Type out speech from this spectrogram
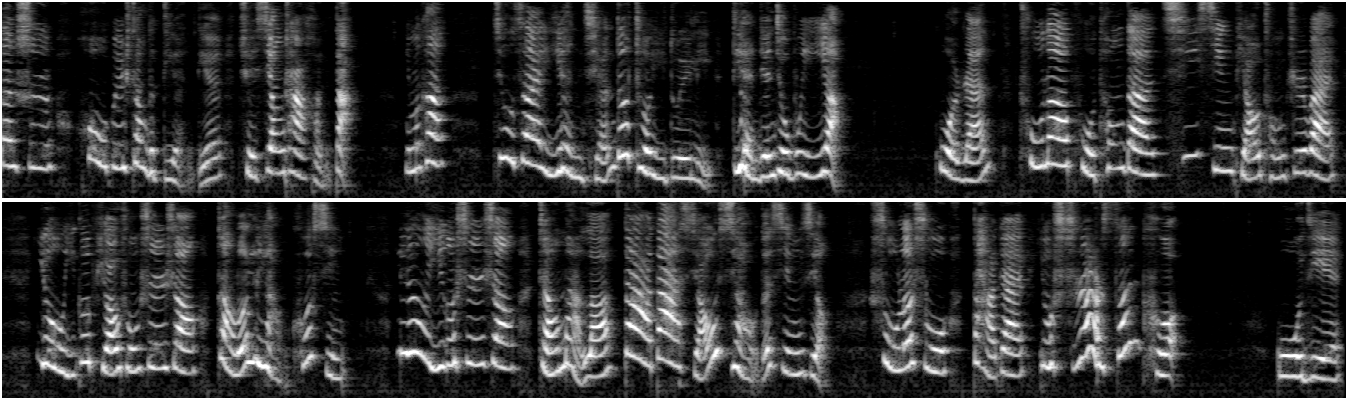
但是后背上的点点却相差很大。你们看，就在眼前的这一堆里，点点就不一样。果然，除了普通的七星瓢虫之外，有一个瓢虫身上长了两颗星，另一个身上长满了大大小小的星星。”数了数，大概有十二三颗。估计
